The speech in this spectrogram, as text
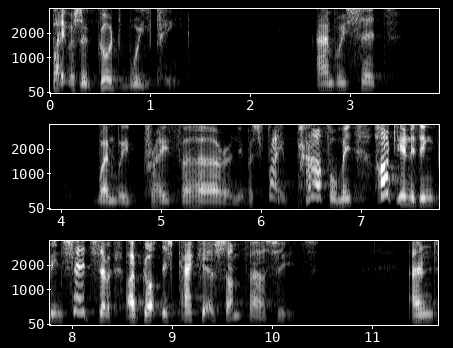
But it was a good weeping. And we said, when we prayed for her, and it was very powerful. I mean, hardly anything been said. So I've got this packet of sunflower seeds. And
